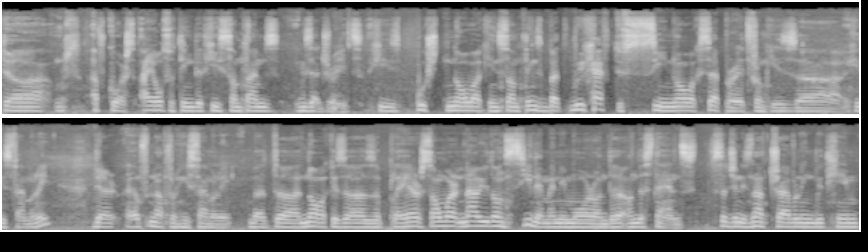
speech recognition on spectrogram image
The, of course, I also think that he sometimes exaggerates. He's pushed Novak in some things, but we have to see Novak separate from his uh, his family. They're uh, not from his family, but uh, Novak is a, as a player somewhere. Now you don't see them anymore on the on the stands. Srđan is not traveling with him.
